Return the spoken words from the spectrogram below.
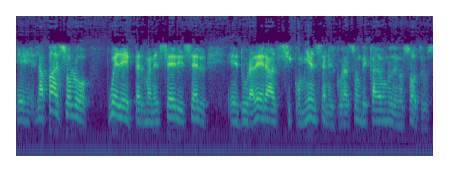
eh, la paz solo puede permanecer y ser eh, duradera si comienza en el corazón de cada uno de nosotros.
